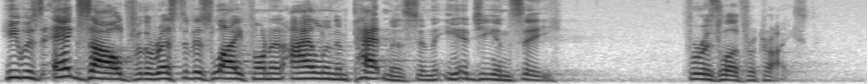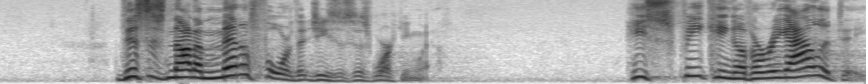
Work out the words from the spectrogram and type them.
He was exiled for the rest of his life on an island in Patmos in the Aegean Sea for his love for Christ. This is not a metaphor that Jesus is working with. He's speaking of a reality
